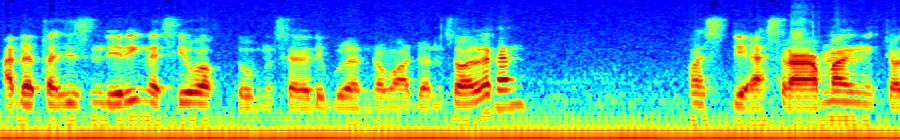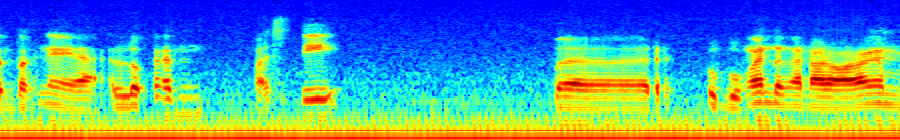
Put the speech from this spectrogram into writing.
adaptasi sendiri nggak sih waktu misalnya di bulan Ramadan? Soalnya kan pas di asrama ini contohnya ya lu kan pasti berhubungan dengan orang-orang yang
